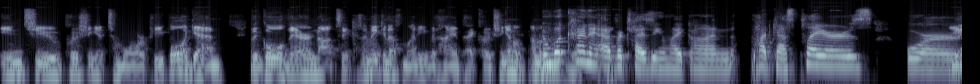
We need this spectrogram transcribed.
into pushing it to more people. Again, the goal there, not to, because I make enough money with high impact coaching. I don't, I don't and what kind of advertising, like on podcast players or yeah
